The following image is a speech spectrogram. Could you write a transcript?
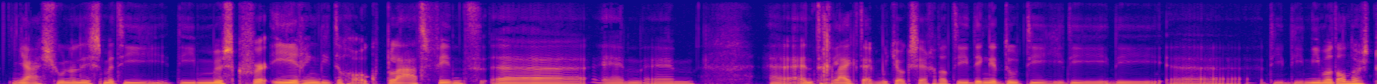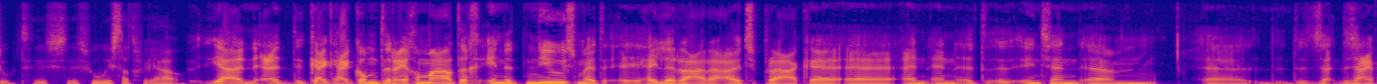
ja, journalist met die, die Musk-verering die toch ook plaatsvindt? eh, en, en, eh, en tegelijkertijd moet je ook zeggen dat hij dingen doet die, die, die, eh, die, die niemand anders doet. Dus, dus hoe is dat voor jou? Ja, kijk, hij komt regelmatig in het nieuws met hele rare uitspraken. en, en het, in zijn. ehm, eh, er zijn- er zijn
